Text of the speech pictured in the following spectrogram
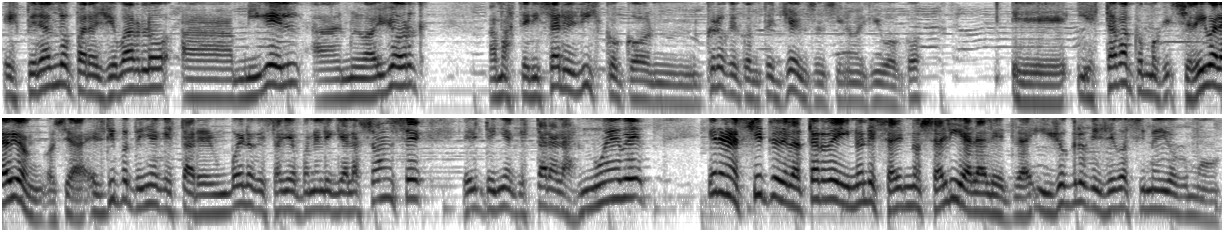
esperando para llevarlo a Miguel, a Nueva York, a masterizar el disco con, creo que con Ted Jensen, si no me equivoco, eh, y estaba como que se le iba el avión, o sea, el tipo tenía que estar en un vuelo que salía a ponerle que a las 11, él tenía que estar a las 9, eran las 7 de la tarde y no, le no salía la letra, y yo creo que llegó así medio como,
